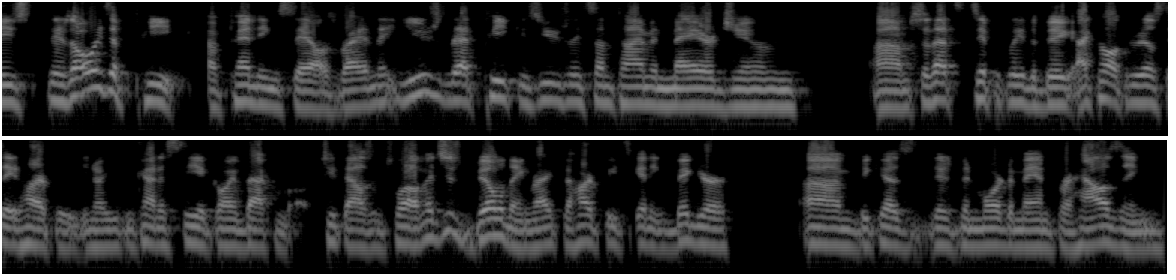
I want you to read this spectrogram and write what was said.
these there's always a peak of pending sales, right? And that usually that peak is usually sometime in May or June. Um, so that's typically the big I call it the real estate heartbeat. You know, you can kind of see it going back from 2012. It's just building, right? The heartbeat's getting bigger um, because there's been more demand for housing.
